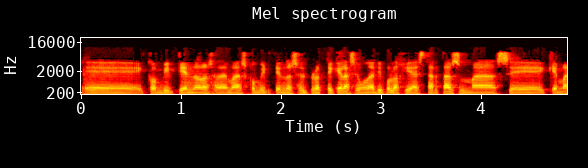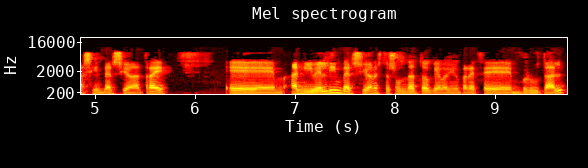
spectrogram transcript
eh, convirtiéndonos además, convirtiéndose el PropTech en la segunda tipología de startups más, eh, que más inversión atrae. Eh, a nivel de inversión, esto es un dato que a mí me parece brutal,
